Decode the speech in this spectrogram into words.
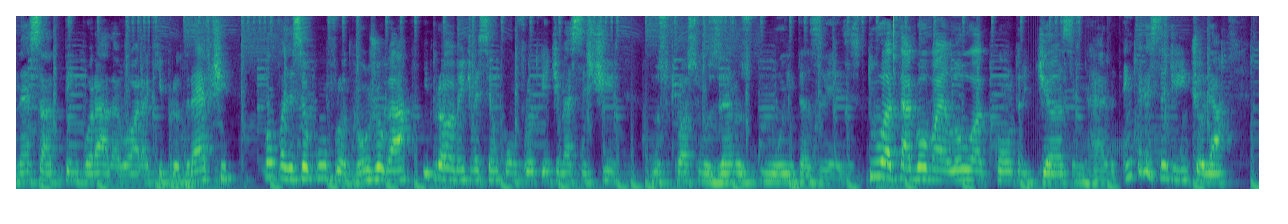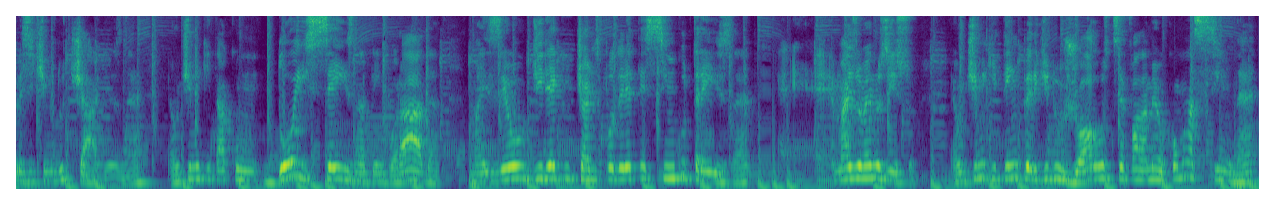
nessa temporada agora aqui pro draft vão fazer seu confronto, vão jogar e provavelmente vai ser um confronto que a gente vai assistir nos próximos anos muitas vezes. Tua Tagovailoa contra Justin Herbert. É interessante a gente olhar para esse time do Chargers, né? É um time que tá com 2-6 na temporada, mas eu diria que o Chargers poderia ter 5-3, né? É, é mais ou menos isso. É um time que tem perdido jogos que você fala, meu, como assim, né?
